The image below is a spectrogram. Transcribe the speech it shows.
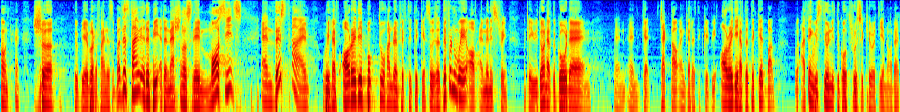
down there, sure to be able to find us. But this time it'll be at the National Stadium, more seats, and this time we have already booked 250 tickets. So it's a different way of administering. Okay, we don't have to go there and, and, and get checked out and get a ticket. We already have the ticket, but I think we still need to go through security and all that.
